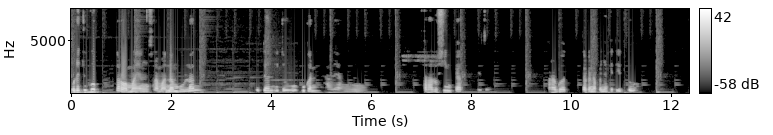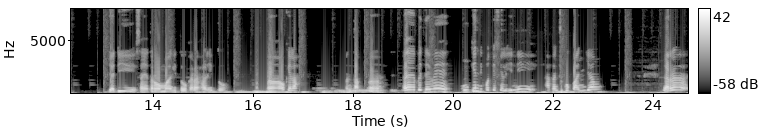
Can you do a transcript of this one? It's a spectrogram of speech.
udah cukup trauma yang selama enam bulan dan itu bukan hal yang terlalu singkat gitu. Karena gue terkena penyakit itu jadi saya trauma gitu karena hal itu. Uh, oke okay lah. Mantap. Uh. eh btw mungkin di podcast kali ini akan cukup panjang karena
